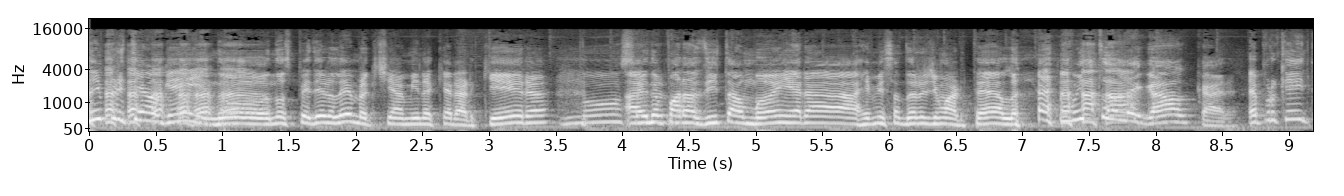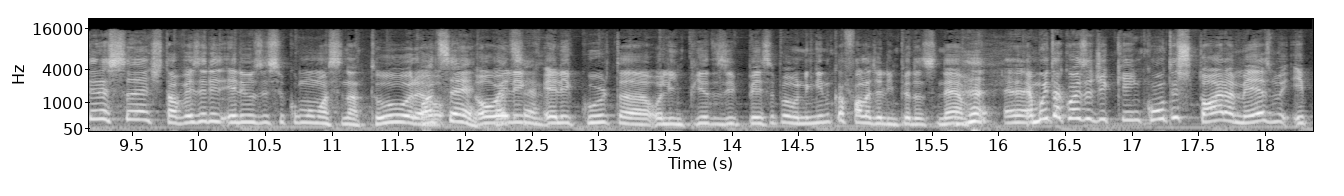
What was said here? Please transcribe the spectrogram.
Sempre tem alguém. No, no hospedeiro, lembra que tinha a mina que era arqueira? Nossa, Aí é no. Parasita a mãe era arremessadora de martelo. É muito legal, cara. É porque é interessante, talvez ele, ele use isso como uma assinatura. Pode ou- ser, Ou pode ele, ser. ele curta Olimpíadas e pensa, pô, ninguém nunca fala de Olimpíadas no cinema. é. muita coisa de quem conta história mesmo. E,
